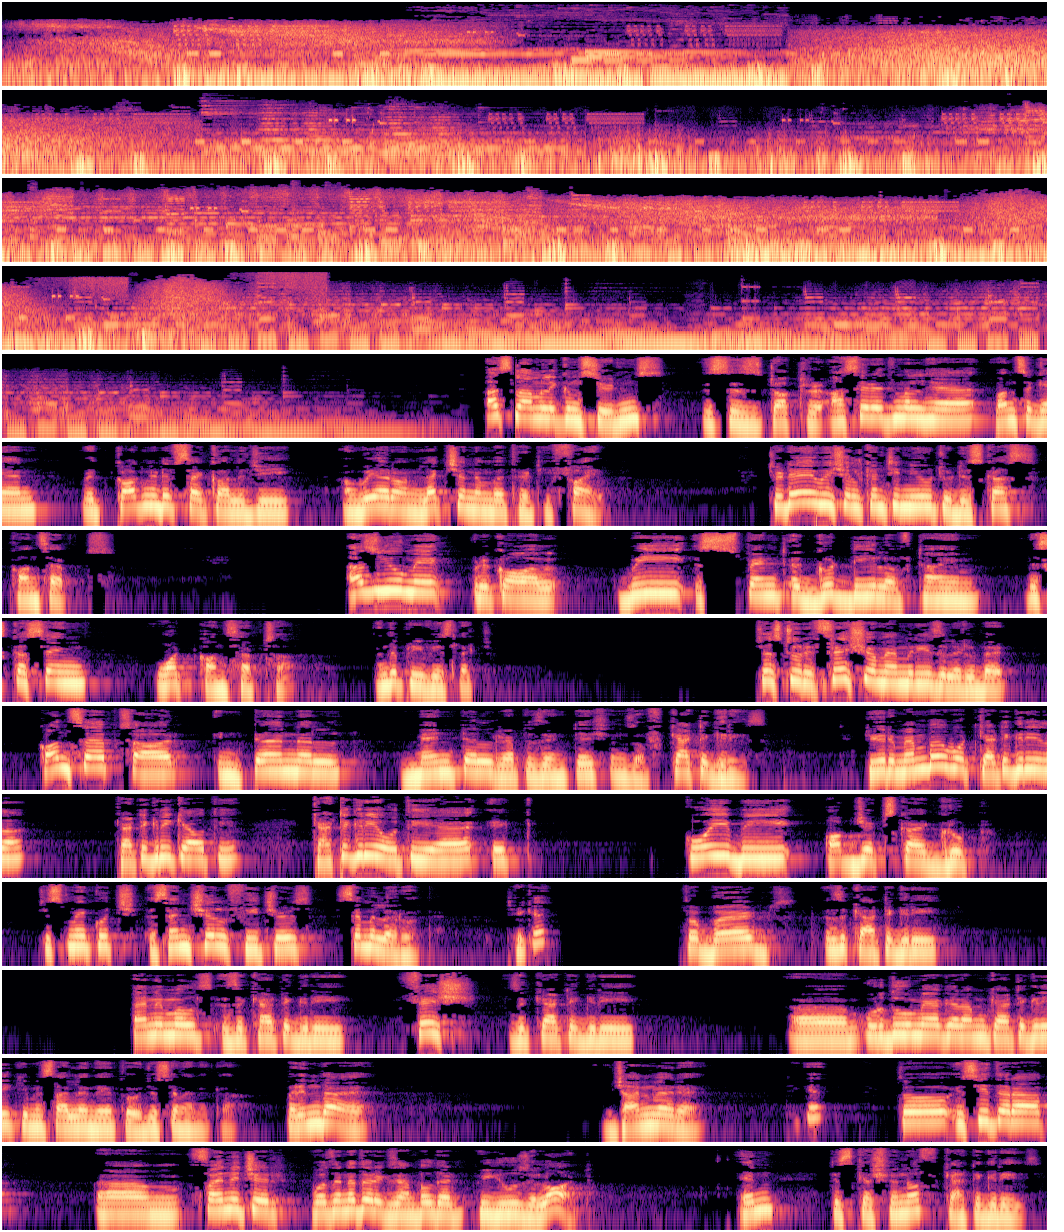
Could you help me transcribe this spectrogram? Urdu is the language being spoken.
Thank you. السلام علیکم we shall continue discuss concept as you may recall we spend a deal of time discussing what lecture just to refresh you little bit concept are internal representations of categories. Do you remember what categories are? Category کیا ہوتی ہے Category ہوتی ہے ایک کوئی بھی آبجیکٹس کا ایک گروپ جس میں کچھ اسینشیل فیچرز سملر ہوتے ہیں ٹھیک ہے تو birds is a category animals is a category fish is a category Urdu میں اگر ہم کیٹیگری کی مثالیں دیں تو جس سے میں نے کہا پرندہ ہے جانور ہے ٹھیک ہے تو اسی طرح furniture was another example that we use lot in discussion of categories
